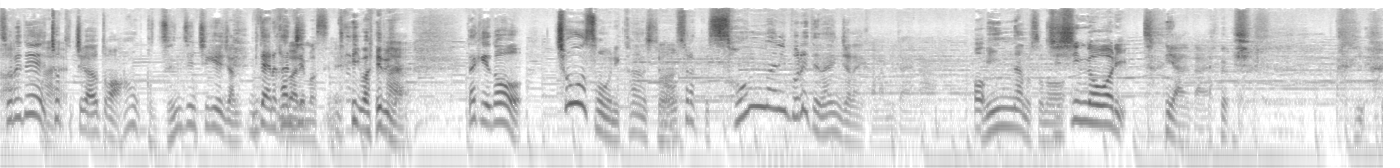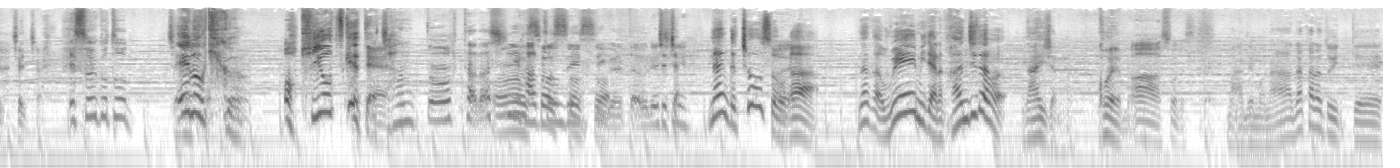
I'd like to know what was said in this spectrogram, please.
それでちょっはいと違うと、あなんか全然違えじゃんみたいな感じで言われるじゃん、はい。だけど長宗に関してははい。おそらくそんなにブレてないんじゃないかなみたいな、あみんなのその自信が終わり。いやだ いやちゃいちゃい。えそういうこと？えのきくん。あ気をつけて。ちゃんと正しい発音で言ってくれたら嬉しい。なんか長宗が、なんかウェーみたいな感じではないじゃない声も。ああそうですね。まあでもなだからといってはい。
